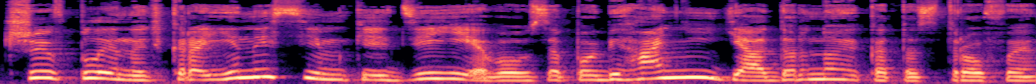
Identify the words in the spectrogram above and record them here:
Чи вплинуть країни сімки дієво в запобіганні ядерної катастрофи?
